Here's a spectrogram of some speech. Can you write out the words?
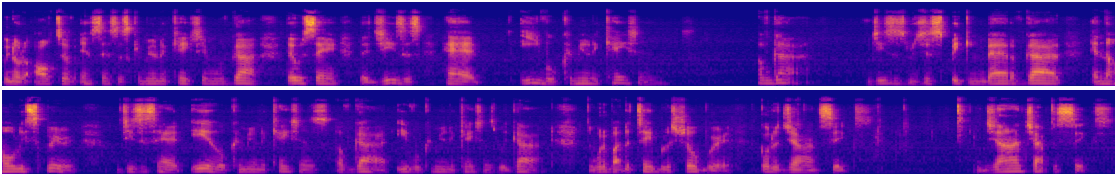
we know the altar of incense is communication with God. They were saying that Jesus had evil communications of God. Jesus was just speaking bad of God and the Holy Spirit. Jesus had ill communications of God, evil communications with God. What about the table of showbread? Go to John 6. John chapter 6.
